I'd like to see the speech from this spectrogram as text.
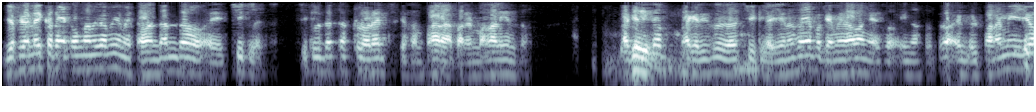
yo fui a discoteca con un amigo mío y me estaban dando eh, chicles. Chicles de estos clorets que son para, para el mal aliento. Paquetitos, paquetitos de dos chicles. Yo no sabía por qué me daban eso. Y nosotros, el, el pana y yo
